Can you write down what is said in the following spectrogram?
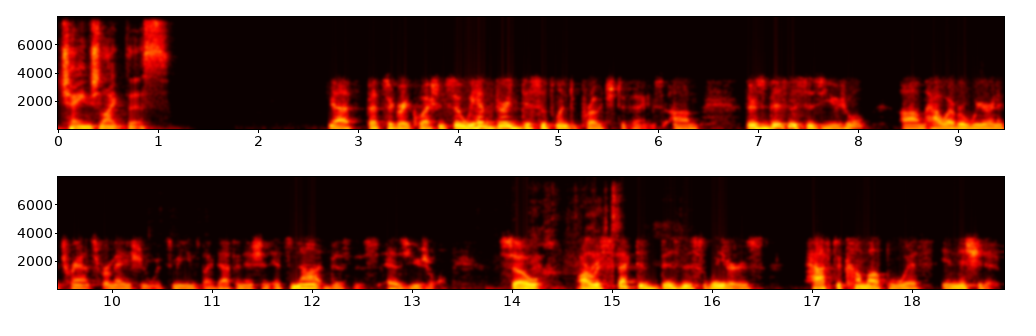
change like this? Yeah, that's a great question. So we have a very disciplined approach to things. Um, there's business as usual. Um, however, we're in a transformation, which means by definition, it's not business as usual. So right. our respective business leaders have to come up with initiatives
